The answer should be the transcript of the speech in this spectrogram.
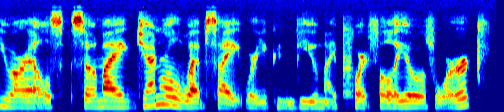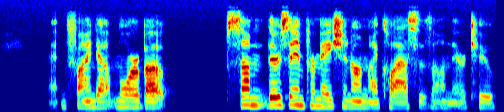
URLs. So, my general website where you can view my portfolio of work and find out more about some, there's information on my classes on there too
